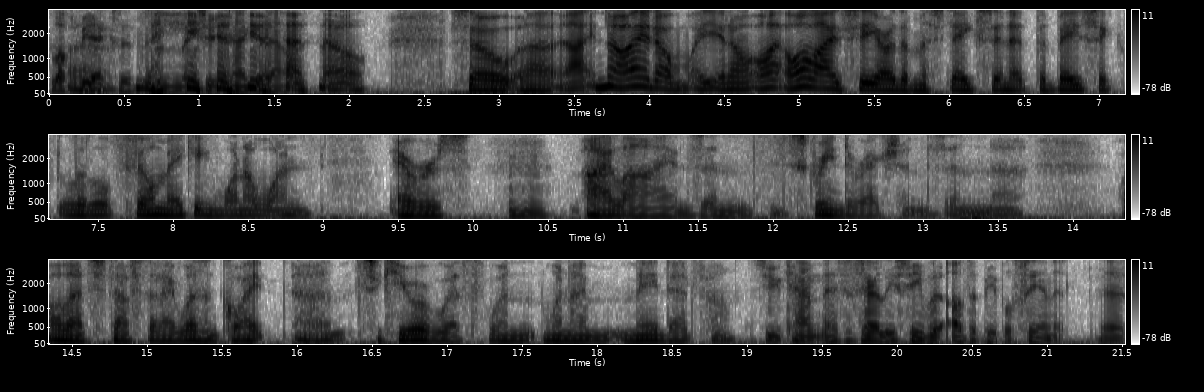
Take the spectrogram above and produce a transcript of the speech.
Lock the uh, exits and make sure you can't get yeah, out. No. So uh, I no, I don't. You know, all, all I see are the mistakes in it, the basic little filmmaking 101 errors, hmm eye lines, and screen directions, and uh, all that stuff that I wasn't quite uh, secure with when when I made that film. So you can't necessarily see what other people see in it uh,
